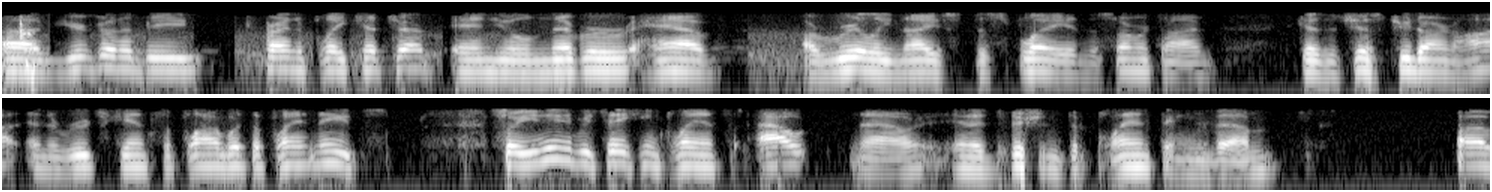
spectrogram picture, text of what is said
uh, you're going to be trying to play catch up, and you'll never have a really nice display in the summertime because it's just too darn hot, and the roots can't supply what the plant needs. So you need to be taking plants out now, in addition to planting them. Uh,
